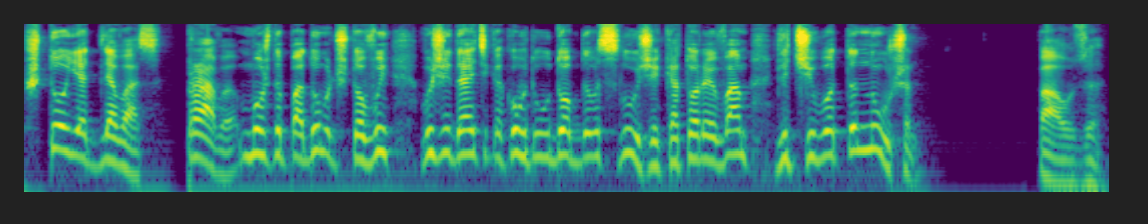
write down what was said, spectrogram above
Что я для вас? Право, можно подумать, что вы выжидаете какого-то удобного случая, который вам для чего-то нужен. Пауза.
